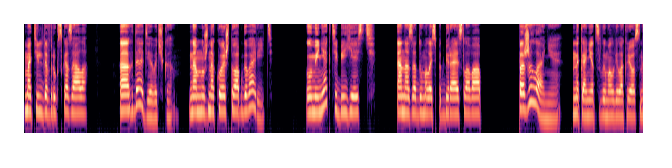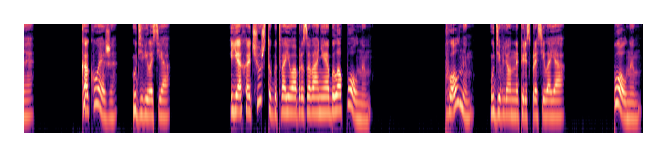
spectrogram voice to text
Матильда вдруг сказала — «Ах да, девочка, нам нужно кое-что обговорить. У меня к тебе есть...» Она задумалась, подбирая слова. «Пожелание», — наконец вымолвила крестная. «Какое же?» — удивилась я. «Я хочу, чтобы твое образование было полным». «Полным?» — удивленно переспросила я. «Полным.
